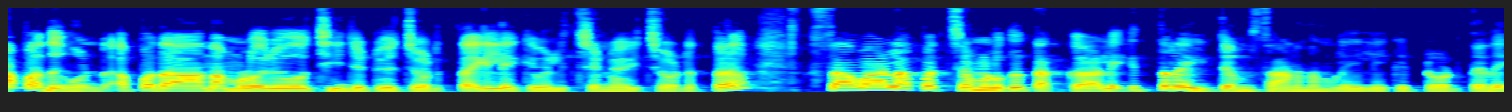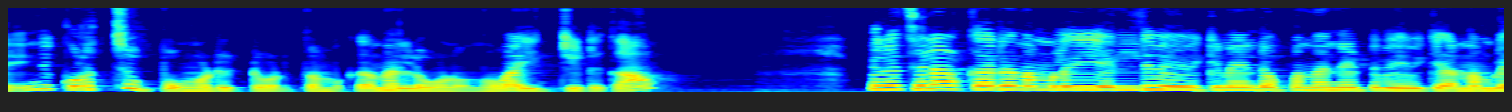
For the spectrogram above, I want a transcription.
അപ്പോൾ അതും കൊണ്ട് അപ്പോൾ അതാ നമ്മളൊരു ചീഞ്ചട്ടി വെച്ച് കൊടുത്ത് അതിലേക്ക് വെളിച്ചെണ്ണ ഒഴിച്ചു കൊടുത്ത് സവാള പച്ചമുളക് തക്കാളി ഇത്ര ഐറ്റംസാണ് നമ്മൾ ഇതിലേക്ക് ഇട്ട് കൊടുത്തത്. ഇനി കുറച്ച് ഉപ്പും കൂടി ഇട്ട് കൊടുത്ത് നമുക്ക് നല്ലോണം ഒന്ന് വയറ്റിയെടുക്കാം. പിന്നെ ചില ആൾക്കാർ നമ്മൾ ഈ എല്ല് വേവിക്കുന്നതിന്റെ ഒപ്പം തന്നെ ഇട്ട് വേവിക്കാറ്. നമ്മൾ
